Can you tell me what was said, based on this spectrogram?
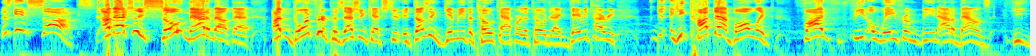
This game sucks. I'm actually so mad about that. I'm going for a possession catch, too. It doesn't give me the toe tap or the toe drag. David Tyree, he caught that ball like five feet away from being out of bounds. He,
